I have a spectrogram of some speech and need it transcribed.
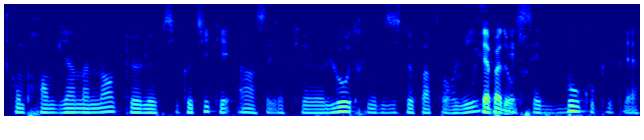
Je comprends bien maintenant que le psychotique est un, c'est-à-dire que l'autre n'existe pas pour lui. Il n'y a pas d'autre. Et c'est beaucoup plus clair.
